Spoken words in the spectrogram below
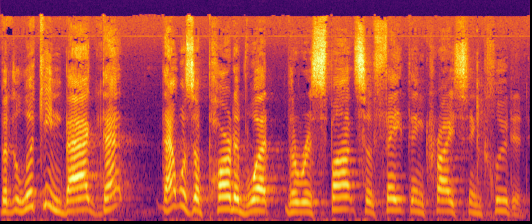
But looking back, that that was a part of what the response of faith in Christ included.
